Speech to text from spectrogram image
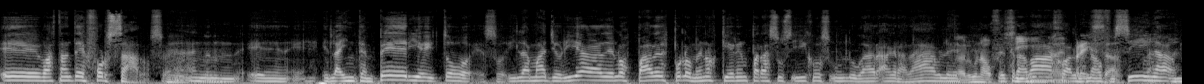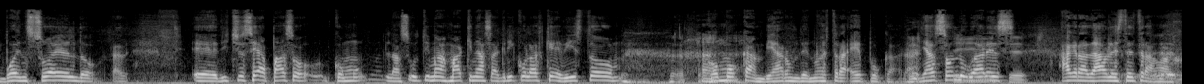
eh, bastante esforzados ¿eh? en, la intemperie y todo eso. Y la mayoría de los padres por lo menos quieren para sus hijos un lugar agradable de trabajo, alguna oficina, un buen sueldo. Eh, dicho sea paso, como las últimas máquinas agrícolas que he visto, cómo cambiaron de nuestra época. Ya son lugares agradables de trabajo.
